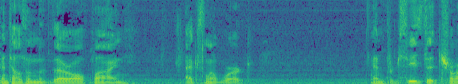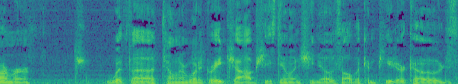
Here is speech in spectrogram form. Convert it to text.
and tells them that they're all fine, excellent work, and proceeds to charm her with uh, telling her what a great job she's doing. She knows all the computer codes.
